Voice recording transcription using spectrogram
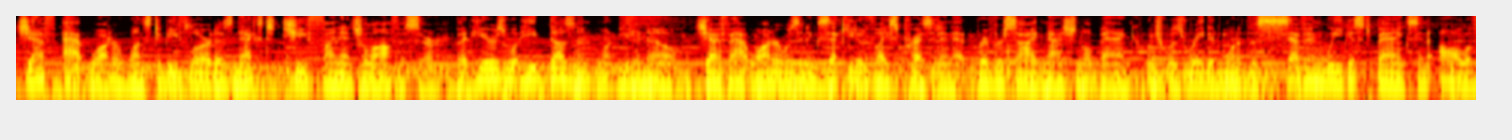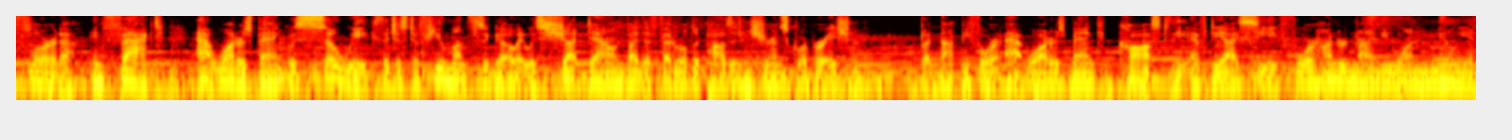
Jeff Atwater wants to be Florida's next chief financial officer, but here's what he doesn't want you to know. Jeff Atwater was an executive vice president at Riverside National Bank, which was rated one of the seven weakest banks in all of Florida. In fact, Atwater's bank was so weak that just a few months ago it was shut down by the Federal Deposit Insurance Corporation but not before Atwater's Bank cost the FDIC $491 million.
